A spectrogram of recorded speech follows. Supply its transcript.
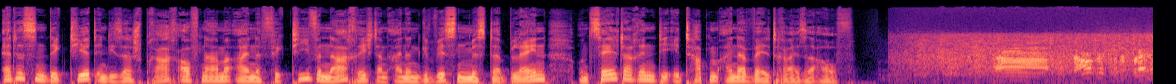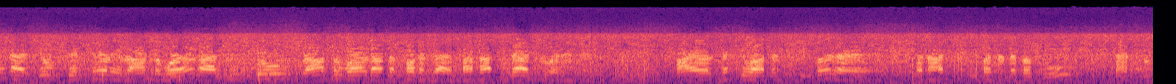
Edison diktiert in dieser Sprachaufnahme eine fiktive Nachricht an einen gewissen Mr. Blaine und zählt darin die Etappen einer Weltreise auf. Now, Mr. Blaine, as you've been nearly around the world, I've you around the world on the phonograph. I'm not graduating it. I will take you on the steamer, uh, Cunard steamer to Liverpool, and from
